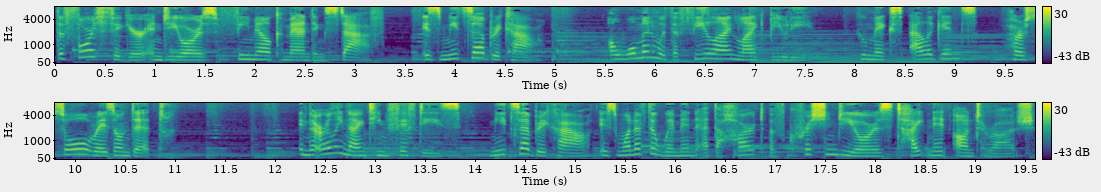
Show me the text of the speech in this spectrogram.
The fourth figure in Dior's female commanding staff is Mitza Bricard, a woman with a feline like beauty who makes elegance her sole raison d'etre. In the early 1950s, Mitza Bricard is one of the women at the heart of Christian Dior's tight knit entourage.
